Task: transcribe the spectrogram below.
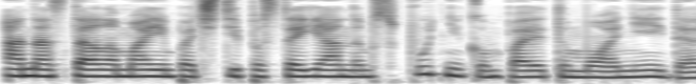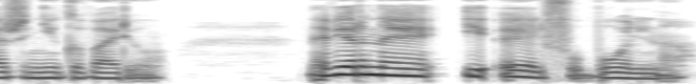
Она стала моим почти постоянным спутником, поэтому о ней даже не говорю. Наверное, и эльфу больно.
